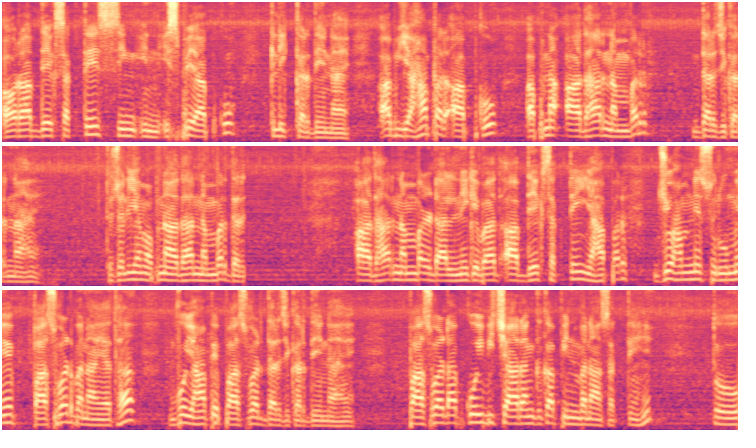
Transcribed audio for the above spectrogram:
और आप देख सकते हैं सिंग इन इस पर आपको क्लिक कर देना है। अब यहाँ पर आपको अपना आधार नंबर दर्ज करना है। तो चलिए हम अपना आधार नंबर दर्ज आधार नंबर डालने के बाद आप देख सकते हैं यहाँ पर जो हमने शुरू में पासवर्ड बनाया था, वो यहाँ पे पासवर्ड दर्ज कर देना है। पासवर्ड आप कोई भी चार अंक का पिन बना सकते हैं तो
